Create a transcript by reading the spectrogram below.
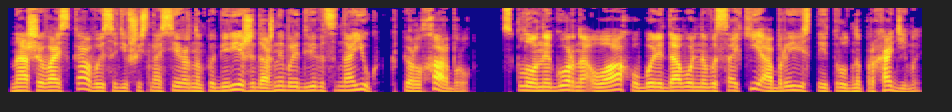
Наши войска, высадившись на северном побережье, должны были двигаться на юг, к Пёрл-Харбору. Склоны гор на Оаху были довольно высоки, обрывистые и труднопроходимы.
